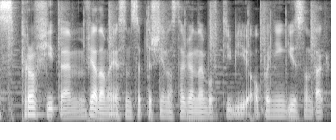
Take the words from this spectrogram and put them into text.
z profitem. Wiadomo, jestem sceptycznie nastawiony, bo w TB openingi są tak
